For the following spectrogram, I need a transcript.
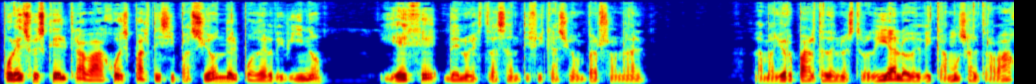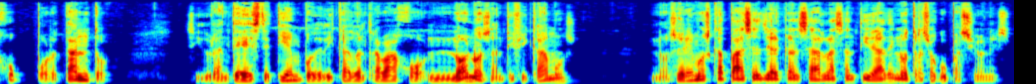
Por eso es que el trabajo es participación del poder divino y eje de nuestra santificación personal. La mayor parte de nuestro día lo dedicamos al trabajo, por tanto, si durante este tiempo dedicado al trabajo no nos santificamos, no seremos capaces de alcanzar la santidad en otras ocupaciones.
